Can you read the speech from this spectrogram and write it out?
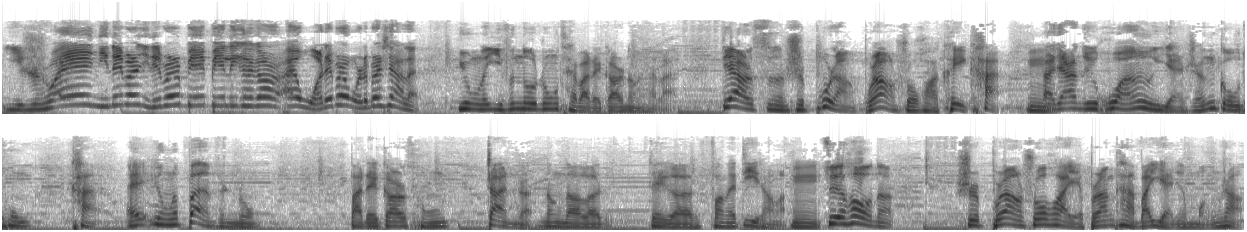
一直说，哎，你那边你那边别别离开杆儿，哎，我这边我这边下来，用了一分多钟才把这杆儿弄下来。第二次呢是不让不让说话，可以看，嗯大家就互相用眼神沟通，看，哎，用了半分钟，把这杆儿从站着弄到了这个放在地上了。嗯最后呢是不让说话也不让看，把眼睛蒙上，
